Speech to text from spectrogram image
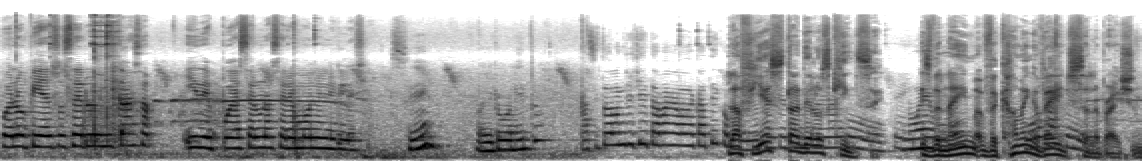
Bueno, pienso hacerlo en mi casa y después hacer una ceremonia en la iglesia. Sí. Oye, qué bonito. Casi todas las muchachitas van a la de Catico. La pero yo sé que Fiesta de los Quince is the name of the coming of age celebration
